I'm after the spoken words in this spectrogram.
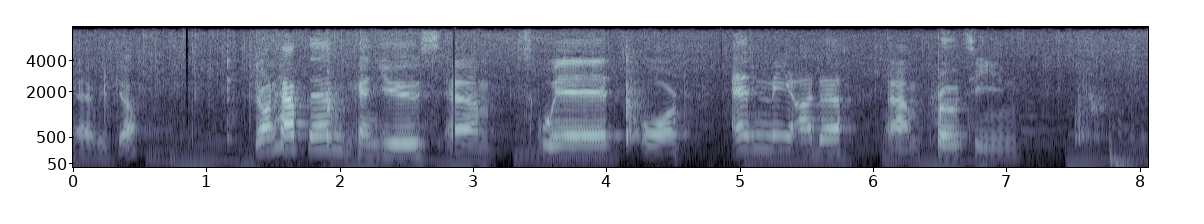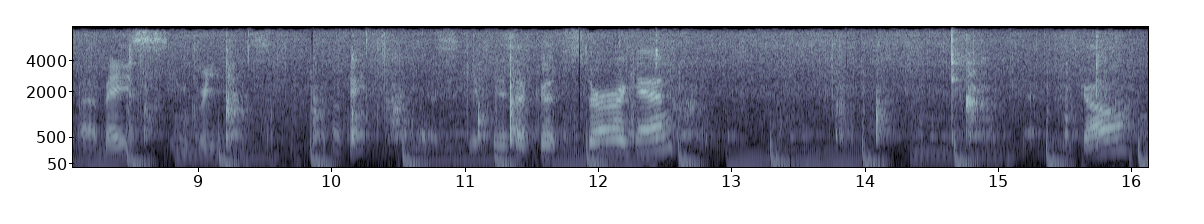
there we go. Don't have them, you can use um, squid or any other um, protein uh, based ingredients. Okay, let's give this a good stir again. There we go.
